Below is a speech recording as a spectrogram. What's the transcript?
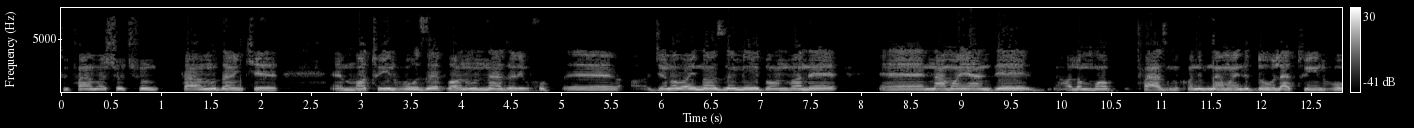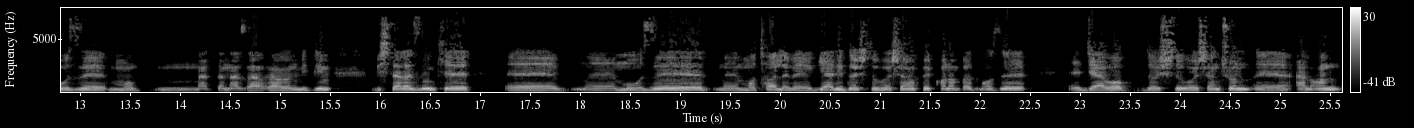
تو فرمایشاتشون فرمودن که ما تو این حوزه قانون نداریم. خب جناب آقای نازمی به عنوان نماینده حالا ما فرض می‌کنیم نماینده دولت تو این حوزه ما مد نظر قرار میدیم. بیشتر از این که موضع مطالبه گری داشته باشن فکر کنم باید موضع جواب داشته باشن چون الان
